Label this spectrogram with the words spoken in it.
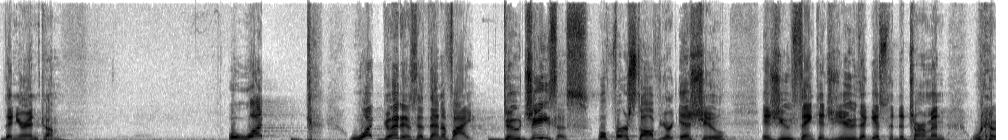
than your income. Well, what, what good is it then if I do Jesus? Well, first off, your issue is you think it's you that gets to determine where,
